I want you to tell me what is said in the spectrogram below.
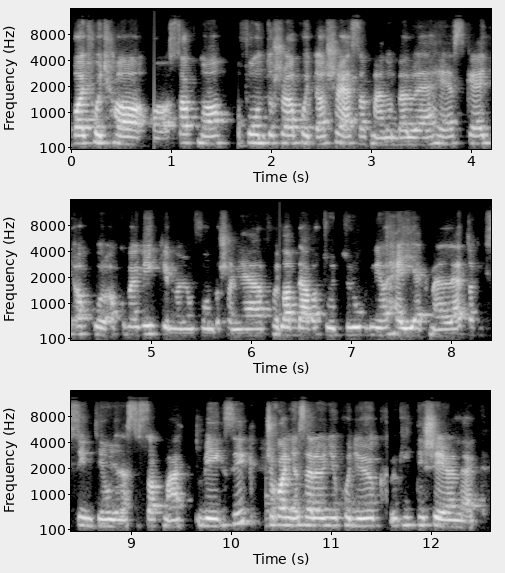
vagy hogyha a szakma fontosabb, hogy te a saját szakmádon belül elhelyezkedj, akkor, akkor meg végképp nagyon fontos a nyelv, hogy labdába tudj rúgni a helyiek mellett, akik szintén ugyanezt a szakmát végzik. Csak annyi az előnyük, hogy ők, ők itt is élnek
